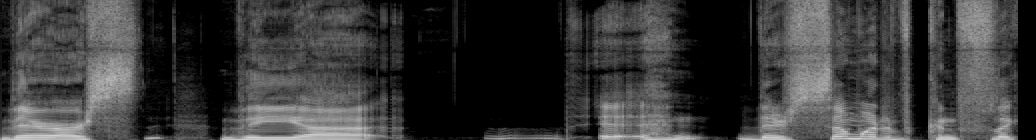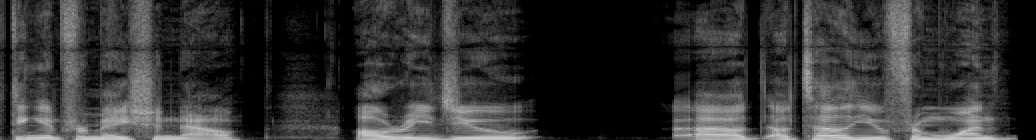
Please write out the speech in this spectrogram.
There are the uh, there's somewhat of conflicting information now. I'll read you. I'll, I'll tell you from one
